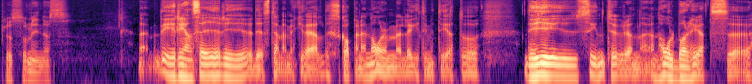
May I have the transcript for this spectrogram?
plus och minus? Nej, men det Irene säger det stämmer mycket väl. Det skapar en enorm legitimitet och det ger ju i sin tur en, en hållbarhetsfaktor eh,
